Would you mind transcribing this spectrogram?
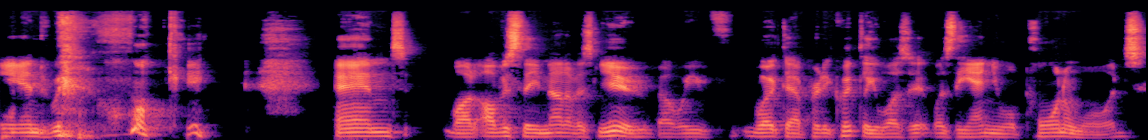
and we are walking, and what obviously none of us knew, but we worked out pretty quickly was it was the annual porn awards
